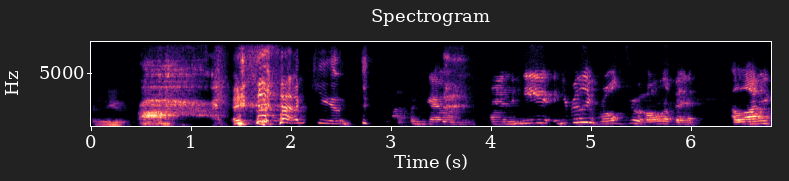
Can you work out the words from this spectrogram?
And he ah cute. Up and going. And he he really rolled through all of it. A lot of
